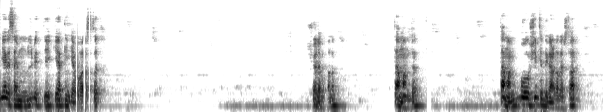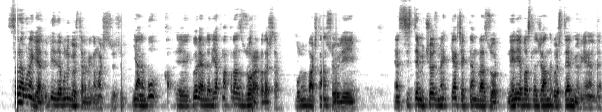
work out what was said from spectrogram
Geri saymamız bitti. Get link'e bastık. Şöyle bakalım. Tamamdır. Tamam. Bu işi bitirdik arkadaşlar. Sıra buna geldi. Bir de bunu göstermek amaçlı istiyorsun. Yani bu e, görevleri yapmak biraz zor arkadaşlar. Bunu baştan söyleyeyim. Yani sistemi çözmek gerçekten biraz zor. Nereye basılacağını göstermiyor genelde.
